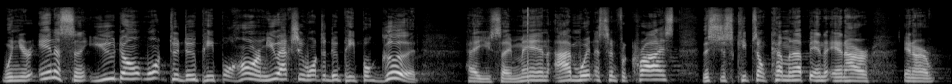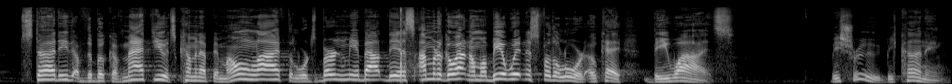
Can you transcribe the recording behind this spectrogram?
When you're innocent, you don't want to do people harm, you actually want to do people good. Hey, you say, man, I'm witnessing for Christ. This just keeps on coming up in, in, our, in our study of the book of Matthew. It's coming up in my own life. The Lord's burdened me about this. I'm going to go out and I'm going to be a witness for the Lord. Okay, be wise, be shrewd, be cunning,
